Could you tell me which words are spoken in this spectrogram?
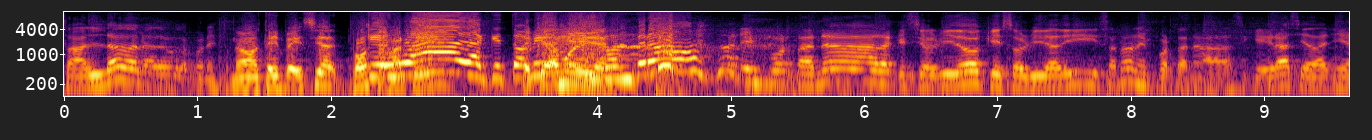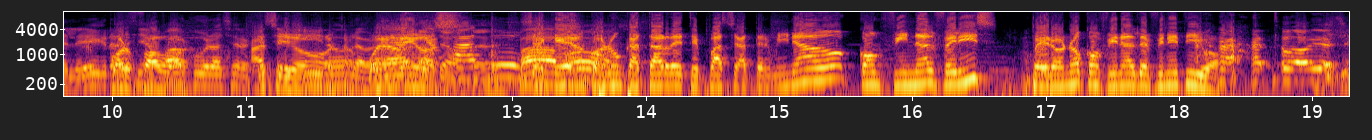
Saldada la deuda con esto. No, está impecida. ¡Qué Martín. guada que tu amigo muy bien. encontró! No le importa nada, que se olvidó, que es olvidadiza, no le importa nada. Así que gracias Daniel, eh, gracias Por favor. Paco, gracias a la Ha sido Gino, la Bueno, amigos. Se quedan con un Qatar de este pase ha terminado, con final feliz, pero no con final definitivo. Todavía sí.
